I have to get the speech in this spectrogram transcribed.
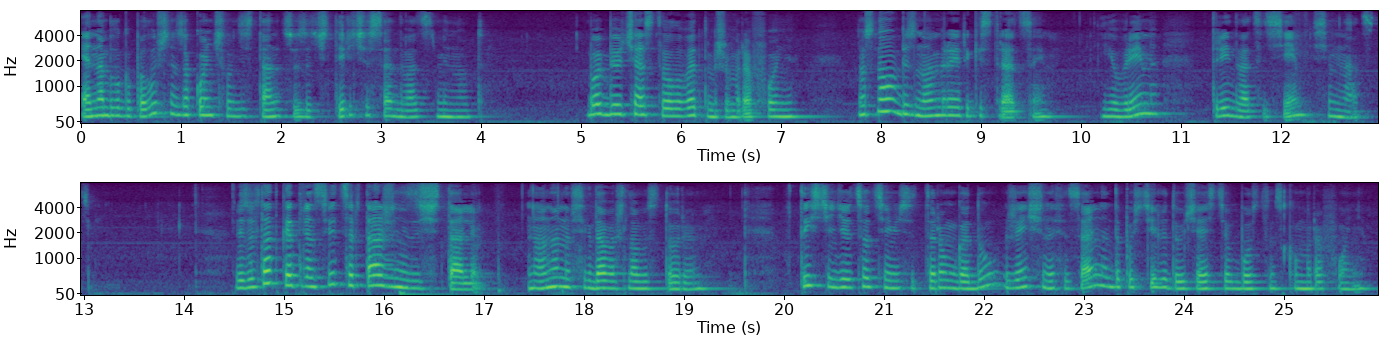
и она благополучно закончила дистанцию за 4 часа 20 минут. Бобби участвовала в этом же марафоне, но снова без номера и регистрации. Ее время 3.27.17. Результат Кэтрин Свитцер также не засчитали, но она навсегда вошла в историю. В 1972 году женщин официально допустили до участия в бостонском марафоне –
